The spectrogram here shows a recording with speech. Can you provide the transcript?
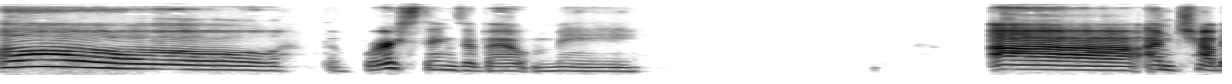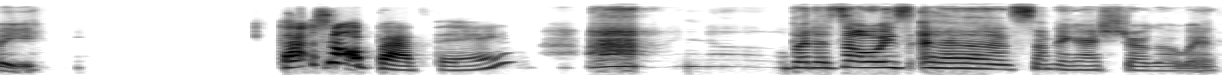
Oh, the worst things about me. Uh, I'm chubby. That's not a bad thing. I know, but it's always uh, something I struggle with.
